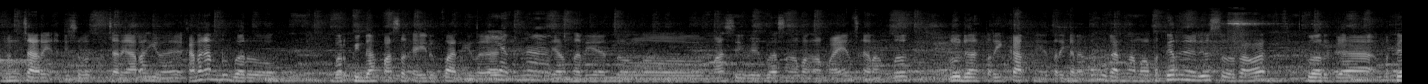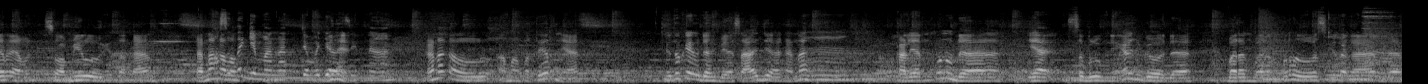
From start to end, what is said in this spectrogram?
mencari disebut mencari arah gimana ya? karena kan lu baru berpindah fase kehidupan gitu kan Iya, benar. yang tadi itu lu masih bebas ngapa-ngapain sekarang tuh lu udah terikat nih. Terikat itu bukan sama petirnya justru sama keluarga petir ya suami lu gitu kan. Karena kalau gimana? Coba jelasin. Nah. karena kalau lu sama petirnya itu kayak udah biasa aja karena hmm, kalian pun udah ya sebelum nikah juga udah bareng-bareng terus gitu kan. Dan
